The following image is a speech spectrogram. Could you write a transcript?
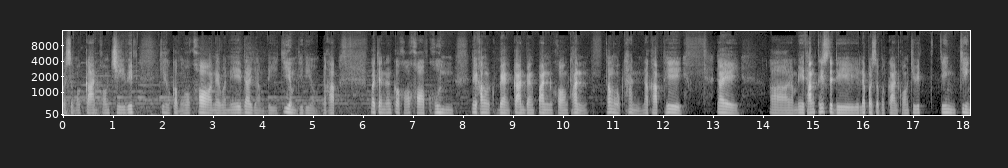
ประสบการณ์ของชีวิต เกี่ยวกับหัวข้อในวันนี้ได้อย่างดีเยี่ยมทีเดียวนะครับ เพราะฉะนั้นก็ขอขอบคุณในคำแบ่งการแบ่งปันของท่านทั้ง 6 ท่านนะครับที่ได้มีทั้งทฤษฎีและประสบการณ์ของชีวิตจริง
